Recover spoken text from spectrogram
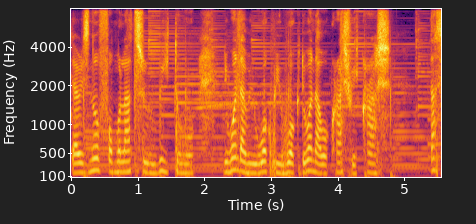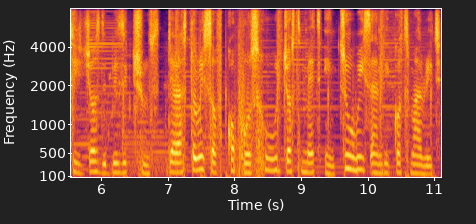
there is no formula to it. Oh, the one that will work, will work. The one that will crash, will crash. That is just the basic truth. There are stories of couples who just met in two weeks and they got married.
